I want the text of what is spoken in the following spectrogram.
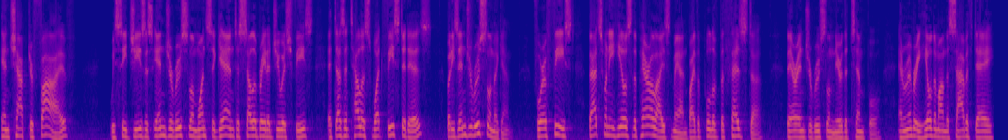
In chapter 5, we see Jesus in Jerusalem once again to celebrate a Jewish feast. It doesn't tell us what feast it is, but he's in Jerusalem again for a feast That's when he heals the paralyzed man by the pool of Bethesda there in Jerusalem near the temple. And remember, he healed him on the Sabbath day,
